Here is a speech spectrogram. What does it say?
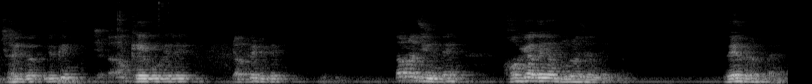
저희가 이렇게 쭉 계곡에서 옆에 이렇게 떨어지는데 거기가 그냥 무너졌네요 왜 그럴까요?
